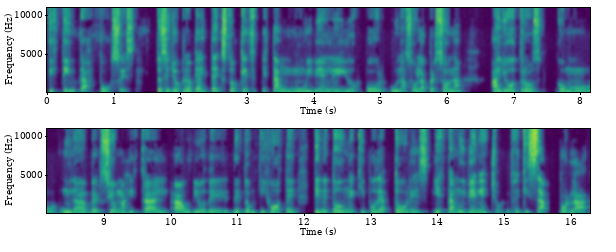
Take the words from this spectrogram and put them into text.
distintas voces. Entonces yo creo que hay textos que están muy bien leídos por una sola persona, hay otros como una versión magistral audio de, Don Quijote, tiene todo un equipo de actores y está muy bien hecho. Entonces quizá por la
